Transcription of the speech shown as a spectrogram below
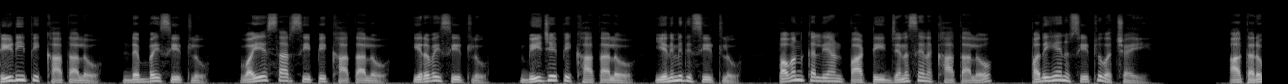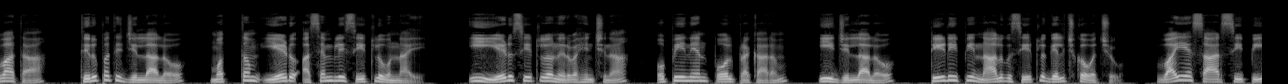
టీడీపీ ఖాతాలో డెబ్బై సీట్లు వైఎస్సార్సీపీ ఖాతాలో ఇరవై సీట్లు బీజేపీ ఖాతాలో ఎనిమిది సీట్లు పవన్ కళ్యాణ్ పార్టీ జనసేన ఖాతాలో పదిహేను సీట్లు వచ్చాయి. ఆ తరువాత తిరుపతి జిల్లాలో మొత్తం ఏడు అసెంబ్లీ సీట్లు ఉన్నాయి. ఈ ఏడు సీట్లలో నిర్వహించిన ఒపీనియన్ పోల్ ప్రకారం ఈ జిల్లాలో టీడీపీ నాలుగు సీట్లు గెలుచుకోవచ్చు. వైఎస్ఆర్సీపీ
